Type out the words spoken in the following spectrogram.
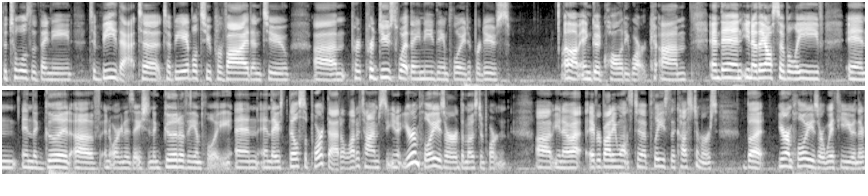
the tools that they need to be that to, to be able to provide and to um, pr- produce what they need the employee to produce um, and good quality work. Um, and then, you know, they also believe in in the good of an organization, the good of the employee, and and they they'll support that. A lot of times, you know, your employees are the most important. Uh, you know, everybody wants to please the customers, but your employees are with you and they're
